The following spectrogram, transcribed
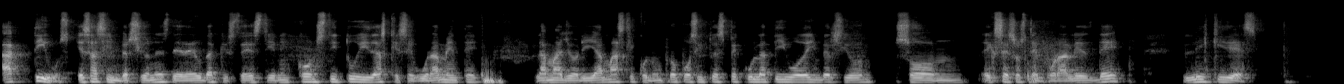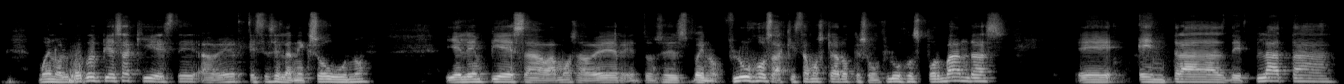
activos, esas inversiones de deuda que ustedes tienen constituidas, que seguramente la mayoría más que con un propósito especulativo de inversión son excesos temporales de liquidez. Bueno, luego empieza aquí este, a ver, este es el anexo 1 y él empieza, vamos a ver, entonces, bueno, flujos, aquí estamos claro que son flujos por bandas, eh, entradas de plata,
